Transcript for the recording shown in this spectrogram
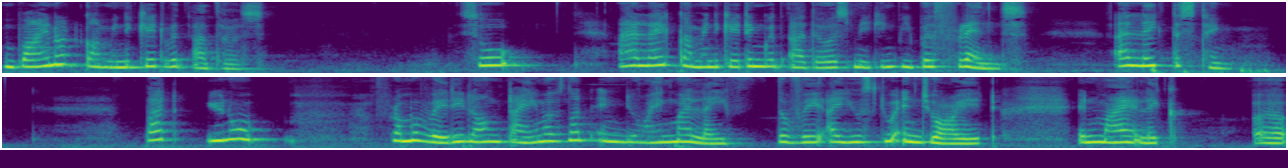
why not communicate with others? So i like communicating with others making people friends. I like this thing. But you know from a very long time i was not enjoying my life the way i used to enjoy it in my like uh,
